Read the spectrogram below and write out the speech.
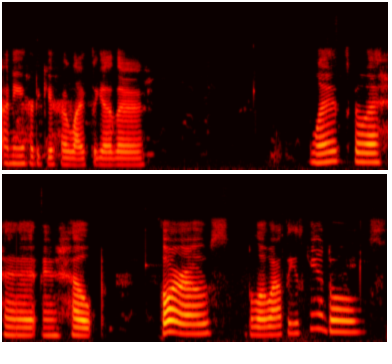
I need her to get her life together. Let's go ahead and help Thoros blow out these candles.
